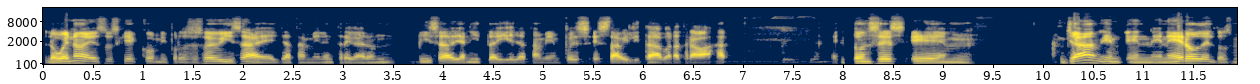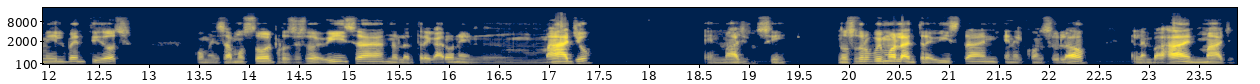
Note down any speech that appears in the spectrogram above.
Lo bueno de eso es que con mi proceso de visa a ella también entregaron visa a Dianita y ella también pues está habilitada para trabajar. Entonces, eh, ya en, en, enero del 2022 comenzamos todo el proceso de visa, nos la entregaron en mayo, en mayo, sí. Nosotros fuimos a la entrevista en, en el consulado, en la embajada en mayo.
